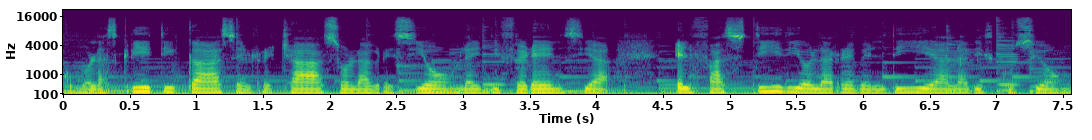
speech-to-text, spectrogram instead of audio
como las críticas, el rechazo, la agresión, la indiferencia, el fastidio, la rebeldía, la discusión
